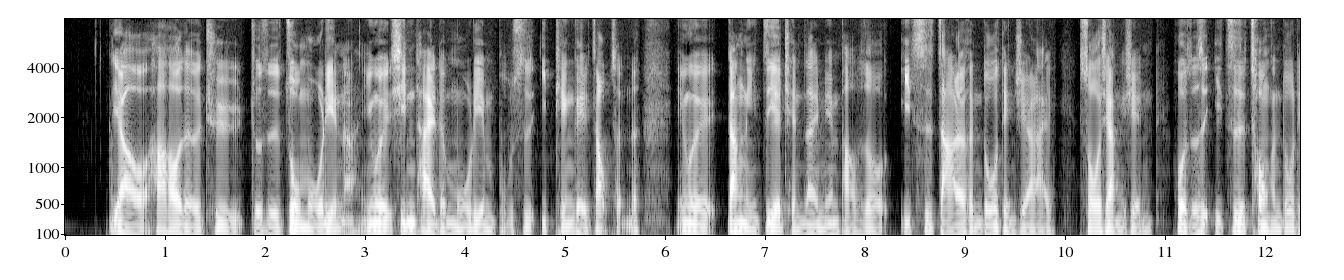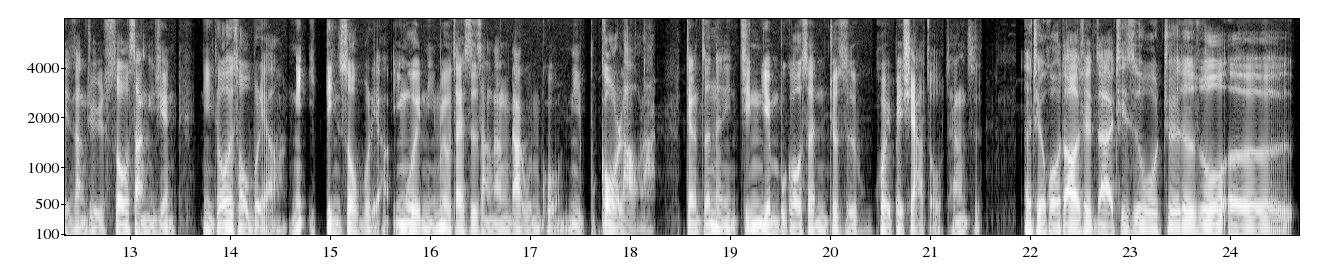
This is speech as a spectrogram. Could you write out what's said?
要好好的去就是做磨练啊，因为心态的磨练不是一天可以造成的，因为当你自己的钱在里面跑的时候，一次砸了很多点下来。收上一线，或者是一次冲很多点上去收上一线，你都会受不了，你一定受不了，因为你没有在市场上打滚过，你不够老啦。讲真的，你经验不够深，就是会被吓走这样子。而且活到现在，其实我觉得说，呃。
